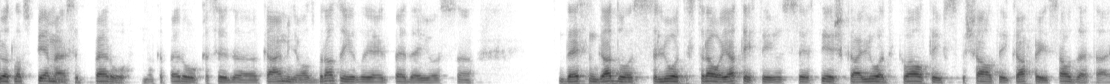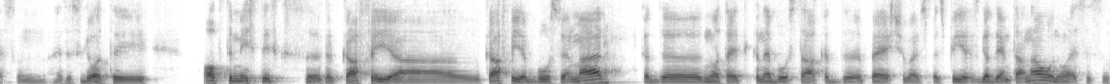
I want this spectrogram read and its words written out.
ļoti labs piemērs ir Peru. Nu, Peru, kas ir kaimiņu valsts Brazīlijai, ir pēdējos desmit gados ļoti strauji attīstījusies tieši kā ļoti kvalitīvs speciālitāte kafijas audzētājs. Un es esmu ļoti optimistisks, ka kafija, kafija būs vienmēr. Kad eh, noteikti ka nebūs tā, ka eh, pēkšņi vairs pēc 50 gadiem tā nav. Nu, es esmu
